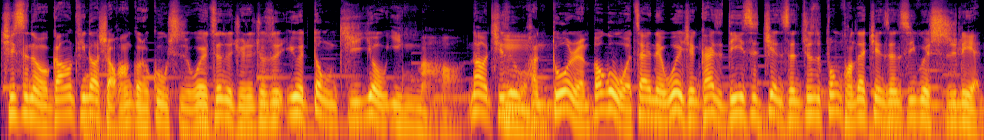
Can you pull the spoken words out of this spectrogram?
其实呢，我刚刚听到小黄狗的故事，我也真的觉得就是因为动机诱因嘛，哈。那其实很多人，包括我在内，我以前开始第一次健身就是疯狂在健身，是因为失恋。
